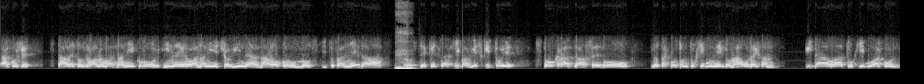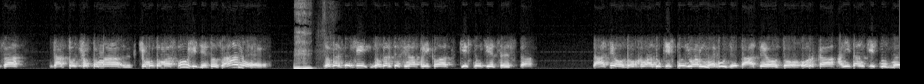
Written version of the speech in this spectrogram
Akože stále to zvalovať na niekoho iného a na niečo iné a na okolnosti, to sa nedá. Proste, keď sa chyba vyskytuje stokrát za sebou, no tak potom tú chybu niekto naozaj tam vydáva, tú chybu ako za, za to, čo to má, k čomu to má slúžiť. Je to zámer. Zoberte si, zoberte si napríklad kysnutie cesta. Dáte ho do chladu, kysnúť vám nebude. Dáte ho do horka, ani tam kysnúť ne,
